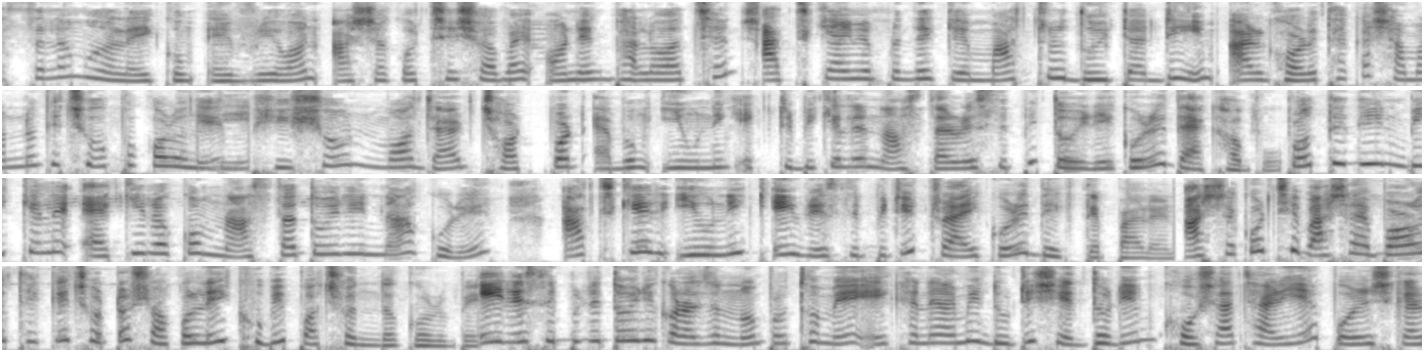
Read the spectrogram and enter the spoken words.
আসসালামু আলাইকুম এভরিওয়ান আশা করছি সবাই অনেক ভালো আছেন। আজকে আমি আপনাদেরকে মাত্র দুইটা ডিম আর ঘরে থাকা সামান্য কিছু উপকরণ দিয়ে ভীষণ মজার, ঝটপট এবং ইউনিক একটি বিকেলের নাস্তার রেসিপি তৈরি করে দেখাবো। প্রতিদিন বিকেলে একই রকম নাস্তা তৈরি না করে আজকের ইউনিক এই রেসিপিটি ট্রাই করে দেখতে পারেন। আশা করছি বাসায় বড় থেকে ছোট সকলেই খুবই পছন্দ করবে। এই রেসিপিটি তৈরি করার জন্য প্রথমে এখানে আমি দুটি সেদ্ধ ডিম খোসা ছাড়িয়ে পরিষ্কার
